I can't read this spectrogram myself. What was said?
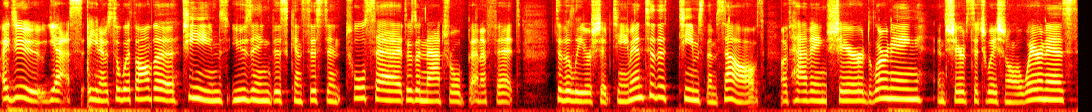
I do, yes. You know, so with all the teams using this consistent tool set, there's a natural benefit to the leadership team and to the teams themselves of having shared learning and shared situational awareness,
